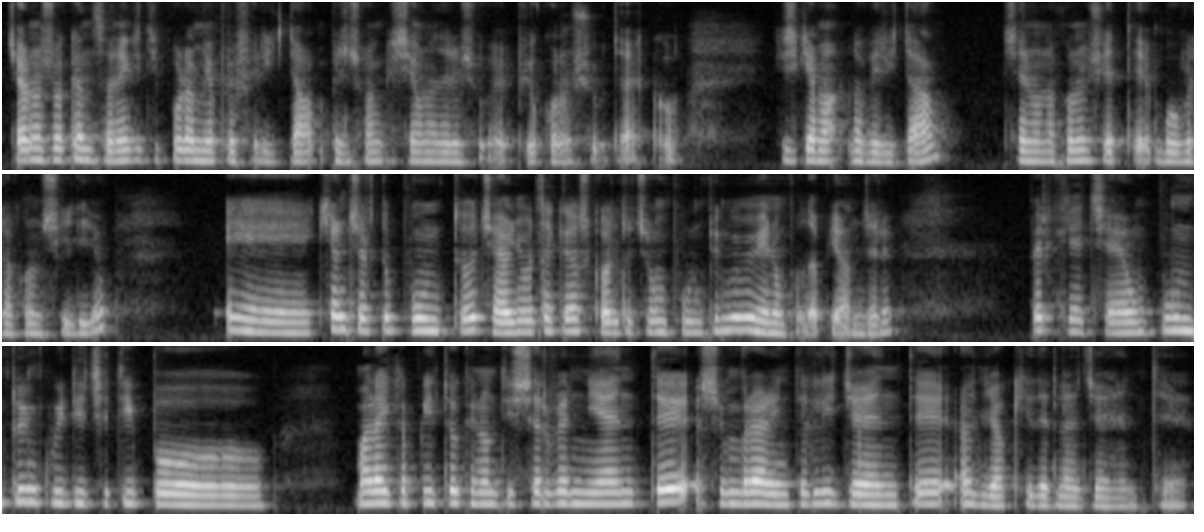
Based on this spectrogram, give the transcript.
c'è una sua canzone che è tipo la mia preferita, penso anche sia una delle sue più conosciute, ecco, che si chiama La Verità. Se non la conoscete, boh, ve la consiglio. E che a un certo punto, cioè ogni volta che l'ascolto c'è un punto in cui mi viene un po' da piangere. Perché c'è un punto in cui dice tipo, ma l'hai capito che non ti serve a niente sembrare intelligente agli occhi della gente.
